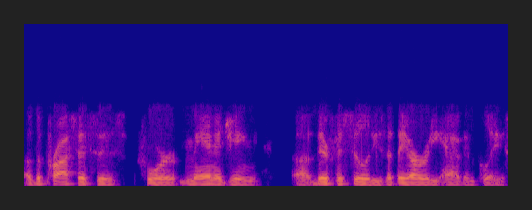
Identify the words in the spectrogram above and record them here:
uh, the processes for managing uh, their facilities that they already have in place.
